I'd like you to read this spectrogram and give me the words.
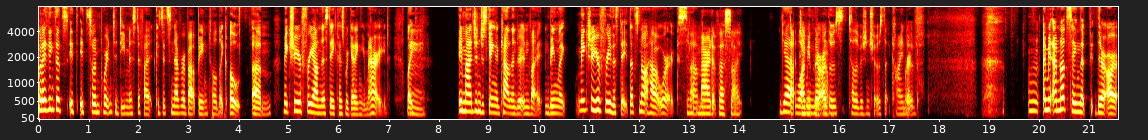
But I think that's it, it's so important to demystify it because it's never about being told like, oh, um, make sure you're free on this day because we're getting you married. Like, mm. imagine just getting a calendar invite and being like, make sure you're free this date. That's not how it works. Like um, married at first sight. Yeah, well, I mean, program. there are those television shows that kind right. of. I mean, I'm not saying that there are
